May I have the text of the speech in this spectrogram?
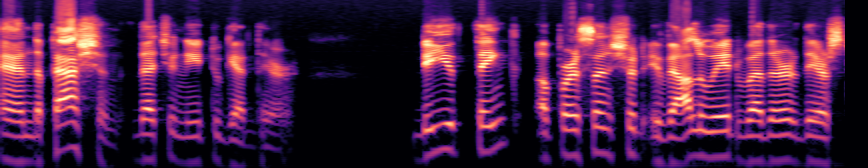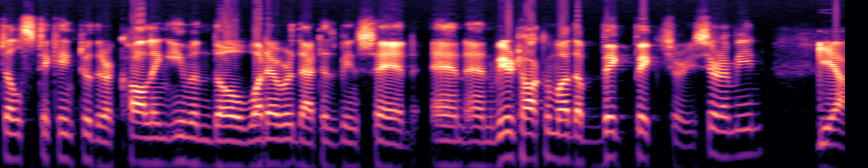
and the passion that you need to get there do you think a person should evaluate whether they are still sticking to their calling even though whatever that has been said? And and we're talking about the big picture you see what i mean? Yeah.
